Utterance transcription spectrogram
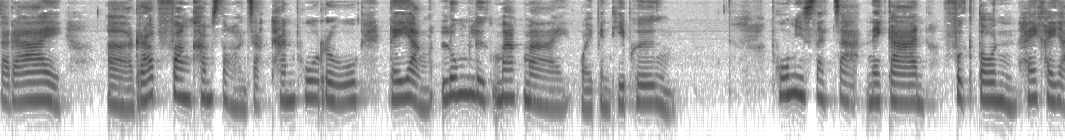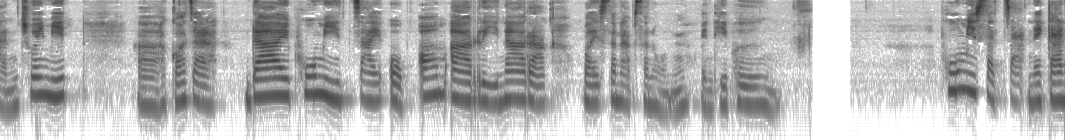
จะได้ รับฟังคำสอนจากท่านผู้รู้ได้อย่างลุ่มลึกมากมายไว้เป็นที่พึ่ง ผู้มีสัจจะในการฝึกตนให้ขยันช่วยมิตร ก็จะได้ผู้มีใจอบอ้อมอารีน่ารักไว้สนับสนุนเป็นที่พึ่ง ผู้มีสัจจะในการ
